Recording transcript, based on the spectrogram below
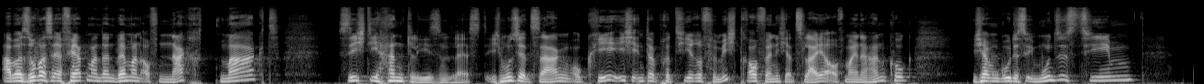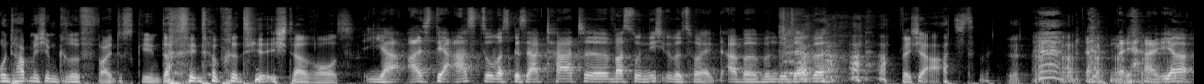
Aber sowas erfährt man dann, wenn man auf Nachtmarkt sich die Hand lesen lässt. Ich muss jetzt sagen, okay, ich interpretiere für mich drauf, wenn ich als Laie auf meine Hand gucke, ich habe ein gutes Immunsystem und habe mich im Griff weitestgehend. Das interpretiere ich daraus. Ja, als der Arzt sowas gesagt hatte, warst du nicht überzeugt. Aber wenn du selber, Welcher Arzt? naja, ja,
